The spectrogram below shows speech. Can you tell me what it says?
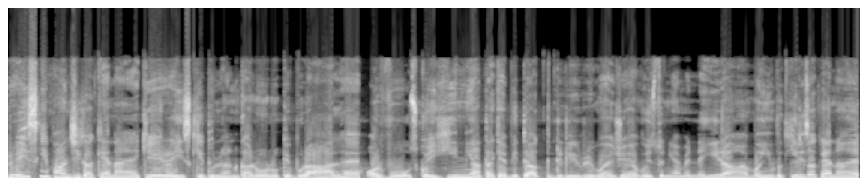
रईस की भांजी का कहना है कि रईस की दुल्हन का रो रो के बुरा हाल है और वो उसको यकीन नहीं आता कि अभी तक डिलीवरी बॉय जो है वो इस दुनिया में नहीं रहा। है वहीं वकील का कहना है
